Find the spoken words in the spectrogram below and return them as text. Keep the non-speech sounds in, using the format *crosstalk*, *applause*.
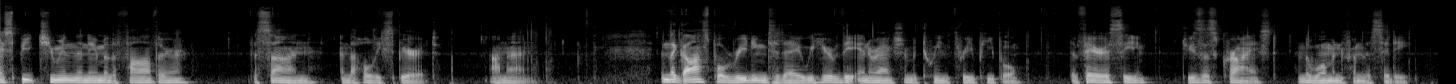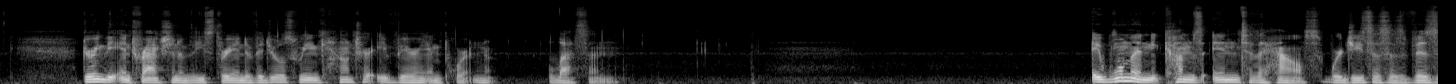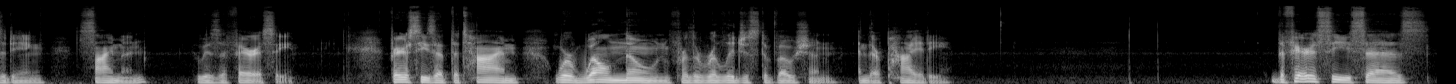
I speak to you in the name of the Father, the Son, and the Holy Spirit. Amen. In the Gospel reading today, we hear of the interaction between three people the Pharisee, Jesus Christ, and the woman from the city. During the interaction of these three individuals, we encounter a very important lesson. A woman comes into the house where Jesus is visiting Simon, who is a Pharisee. Pharisees at the time were well known for their religious devotion and their piety. The Pharisee says,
